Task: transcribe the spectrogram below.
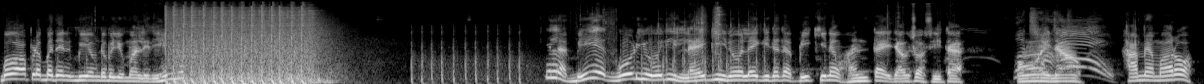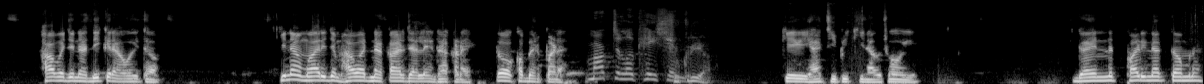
બહુ આપણે બધાને બીએમડબલ્યુ માં લીધી સમજો એટલે બે ગોળીઓ હજી લાગી ન લાગી દાદા પીકી ના હંતાઈ જાવ છો સીધા. હોય ના. સામે મારો હાવજના દીકરા હોય તો. કિના મારી જેમ હાવજના કાળજા લઈને રખડાય. તો ખબર પડે. શુક્રિયા. કેવી હાચી પીકી ના છો એ ગાય નથી ફાડી નાખતો હમણાં.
